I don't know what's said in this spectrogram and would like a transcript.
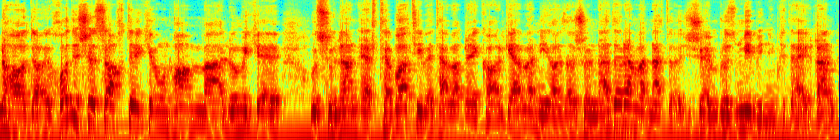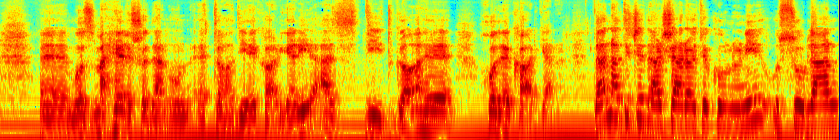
نهادهای خودش ساخته که اونها معلومه که اصولا ارتباطی به طبقه کارگر و نیازاشون ندارن و نتایجش امروز می‌بینیم که دقیقا مزمحل شدن اون اتحادیه کارگری از دیدگاه خود کارگران. در نتیجه در شرایط کنونی اصولا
